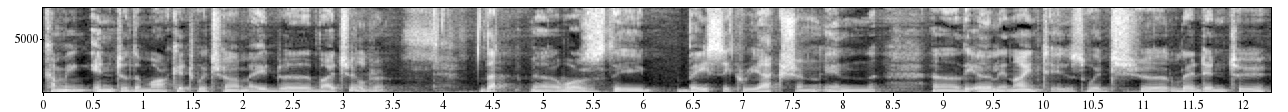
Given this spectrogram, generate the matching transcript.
coming into the market which are made uh, by children. That uh, was the basic reaction in the early 90s, which led into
